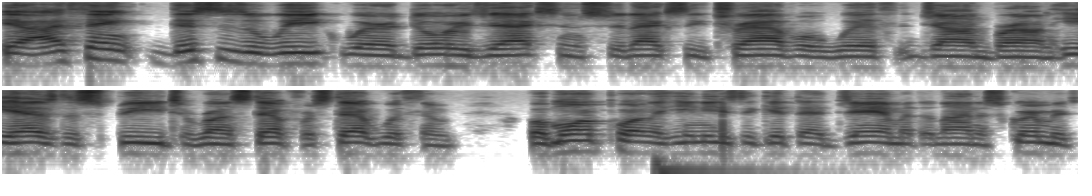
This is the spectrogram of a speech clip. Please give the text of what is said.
Yeah, I think this is a week where Adoree' Jackson should actually travel with John Brown. He has the speed to run step for step with him, but more importantly, he needs to get that jam at the line of scrimmage.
